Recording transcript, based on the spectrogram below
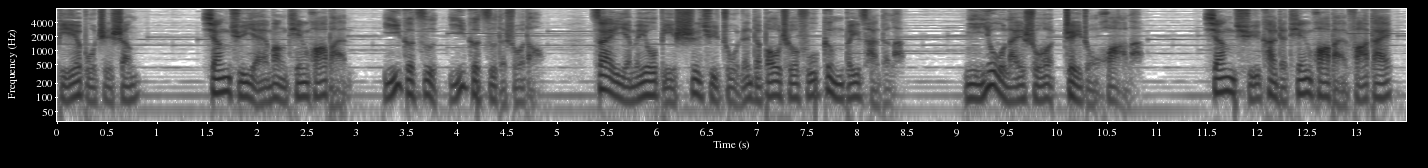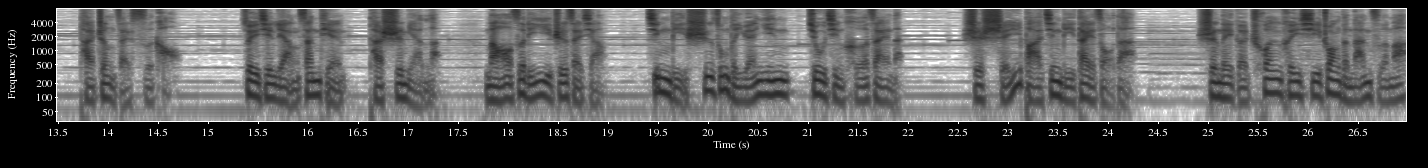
别不吱声，香取眼望天花板，一个字一个字的说道：“再也没有比失去主人的包车夫更悲惨的了。”你又来说这种话了。香取看着天花板发呆，他正在思考。最近两三天，他失眠了，脑子里一直在想：经理失踪的原因究竟何在呢？是谁把经理带走的？是那个穿黑西装的男子吗？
